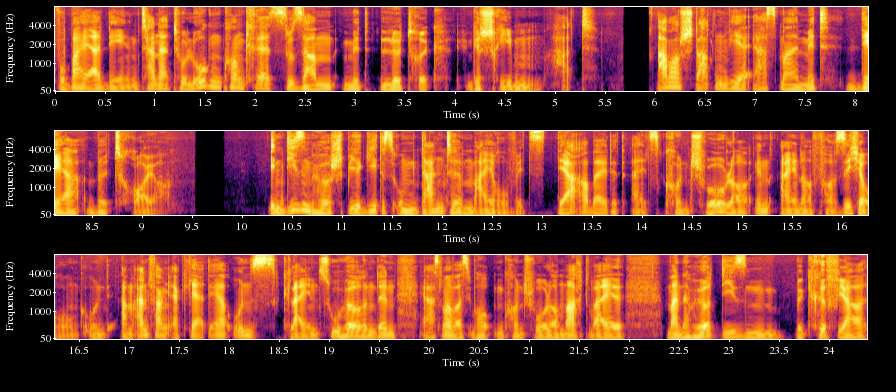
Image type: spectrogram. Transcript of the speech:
wobei er den Thanatologenkongress zusammen mit Le Truc geschrieben hat. Aber starten wir erstmal mit Der Betreuer. In diesem Hörspiel geht es um Dante Meirowitz. Der arbeitet als Controller in einer Versicherung. Und am Anfang erklärt er uns kleinen Zuhörenden erstmal, was überhaupt ein Controller macht, weil man hört diesen Begriff ja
